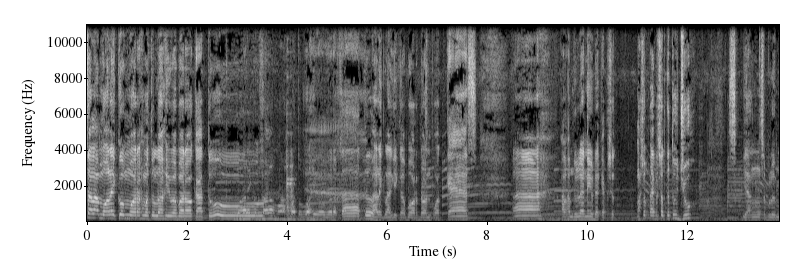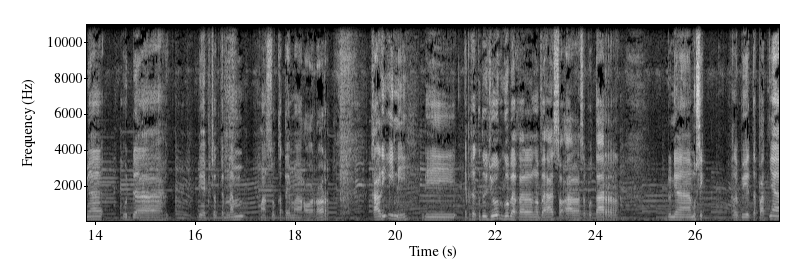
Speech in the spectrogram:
Assalamualaikum warahmatullahi wabarakatuh. Waalaikumsalam warahmatullahi wabarakatuh. Balik lagi ke Bordon Podcast. Ah, Alhamdulillah nih udah ke episode masuk episode ketujuh yang sebelumnya udah di episode ke-6 masuk ke tema horor. Kali ini di episode ketujuh gue bakal ngebahas soal seputar dunia musik. Lebih tepatnya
